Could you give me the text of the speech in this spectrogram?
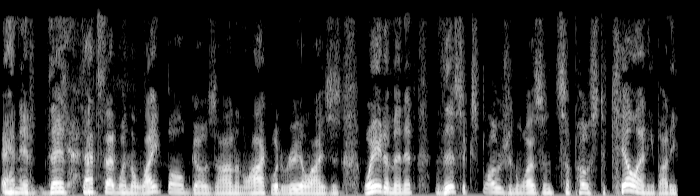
and it then yeah. that's that when the light bulb goes on, and Lockwood realizes, wait a minute, this explosion wasn't supposed to kill anybody,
